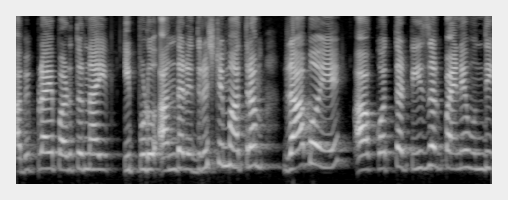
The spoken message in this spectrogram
అభిప్రాయపడుతున్నాయి. ఇప్పుడు అందరి దృష్టి మాత్రం రాబోయే ఆ కొత్త టీజర్ పైనే ఉంది.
